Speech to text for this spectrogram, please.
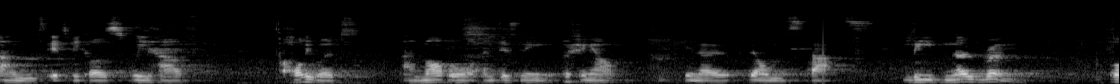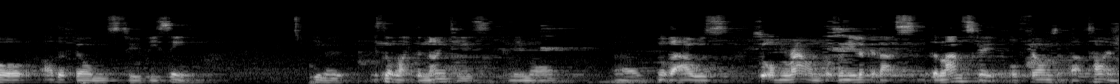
And it's because we have Hollywood and Marvel and Disney pushing out, you know, films that leave no room for other films to be seen. You know, it's not like the 90s anymore. Uh, not that I was sort of around, but when you look at that, the landscape of films at that time,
